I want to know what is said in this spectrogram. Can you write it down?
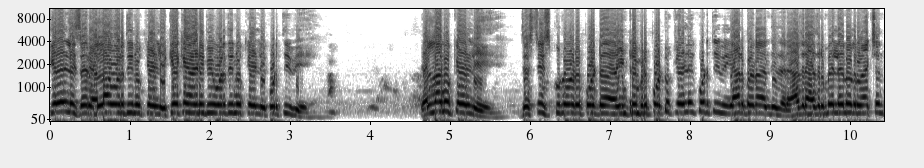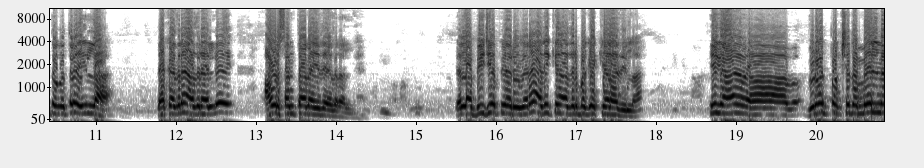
ಕೇಳಿ ಸರ್ ಎಲ್ಲಾ ವರದಿನೂ ಕೇಳಿ. K K R D B ವರದಿನೂ ಕೇಳಿ ಕೊಡ್ತೀವಿ. ಎಲ್ಲಾನು ಕೇಳಿ. Justice Kunha report interim report ಕೇಳಿ ಕೊಡ್ತೀವಿ. ಯಾರು ಬೇಡ ಅಂದಿದ್ದಾರೆ. ಆದ್ರೆ ಅದ್ರ ಮೇಲೆ ಏನಾದ್ರು ಆಕ್ಷನ್ ತಗೋತಾರ? ಇಲ್ಲ. ಯಾಕಂದ್ರೆ ಅದರಲ್ಲಿ ಅವ್ರ ಸಂತಾನ ಇದೆ ಅದರಲ್ಲಿ. ಎಲ್ಲ ಬಿಜೆಪಿ ಅವರು ಇದಾರೆ. ಅದಕ್ಕೆ ಅದ್ರ ಬಗ್ಗೆ ಕೇಳೋದಿಲ್ಲ. ಈಗ ವಿರೋಧ ಪಕ್ಷದ ಮೇಲ್ನ,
